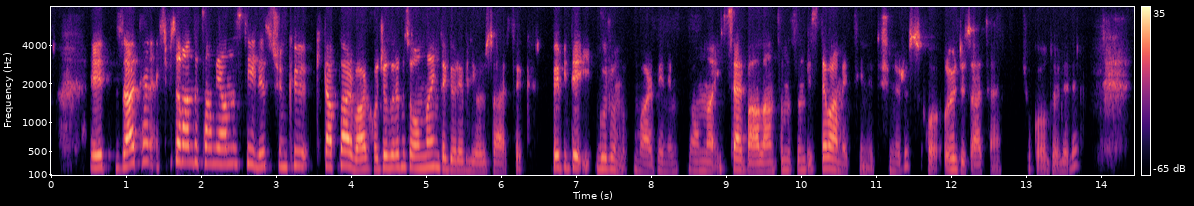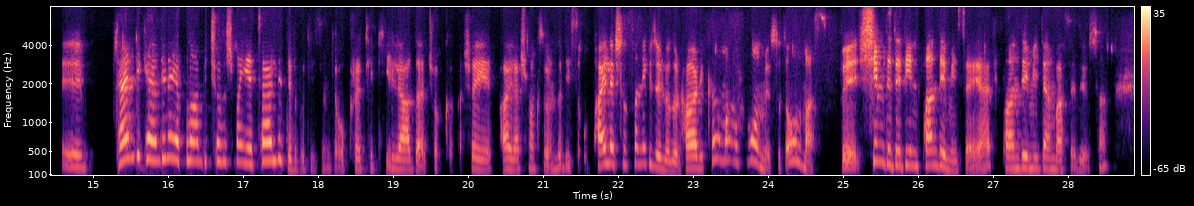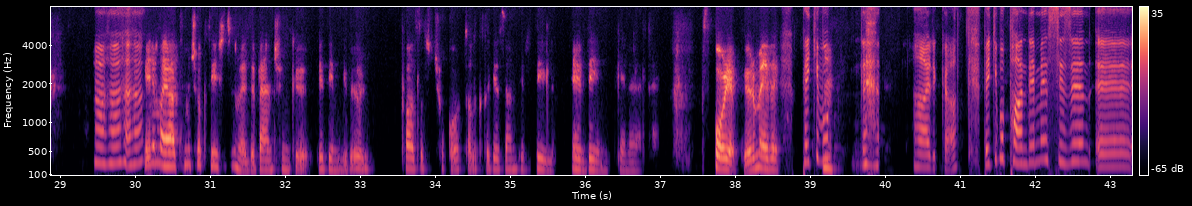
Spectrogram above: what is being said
E, zaten hiçbir zaman da tam yalnız değiliz. Çünkü kitaplar var. Hocalarımızı online de görebiliyoruz artık. Ve bir de gurum var benim. Onunla içsel bağlantımızın biz devam ettiğini düşünürüz. O öldü zaten. Çok oldu öleli. E, kendi kendine yapılan bir çalışma yeterlidir Budizm'de. O pratik illa da çok şey paylaşmak zorunda değilse. O paylaşılsa ne güzel olur, harika ama olmuyorsa da olmaz. Ve şimdi dediğin pandemi ise eğer, pandemiden bahsediyorsan, benim hayatımı çok değiştirmedi. Ben çünkü dediğim gibi öyle fazla çok ortalıkta gezen biri değilim. Evdeyim genelde. Spor yapıyorum eve. Peki bu harika. Peki bu pandemi sizin e,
